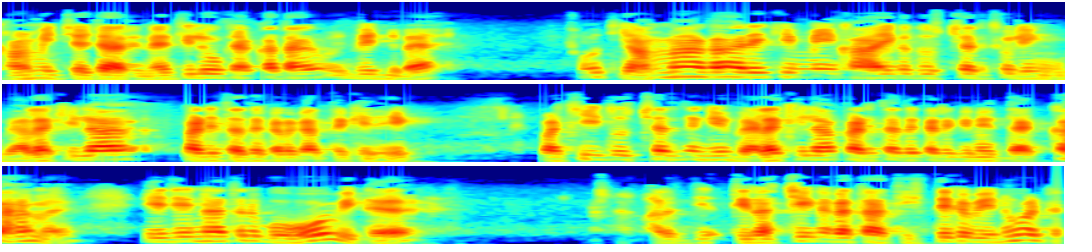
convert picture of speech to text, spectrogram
කාමීත්‍යචාරී නැති ලෝකයක් කතා වෙන්න බෑ. ඔත් යම් ආකාරයකින් මේ කායික දුස්චරිත වලින් වැළකීලා පරිතද කරගත්ත කෙනෙක් වචී දුස්චරිතෙන් වැළකීලා පරිතද කරගෙන දැක්කහම ඒ දෙන්න අතර බොහෝ විට අර තිරච්චින කතා 32 වෙනුවට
